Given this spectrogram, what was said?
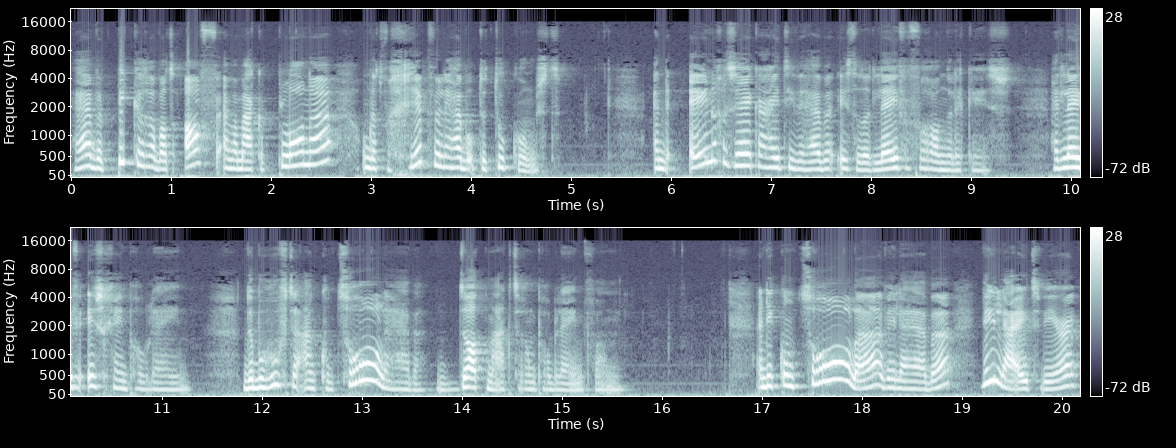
we piekeren wat af en we maken plannen omdat we grip willen hebben op de toekomst. En de enige zekerheid die we hebben is dat het leven veranderlijk is. Het leven is geen probleem. De behoefte aan controle hebben, dat maakt er een probleem van. En die controle willen hebben, die leidt weer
